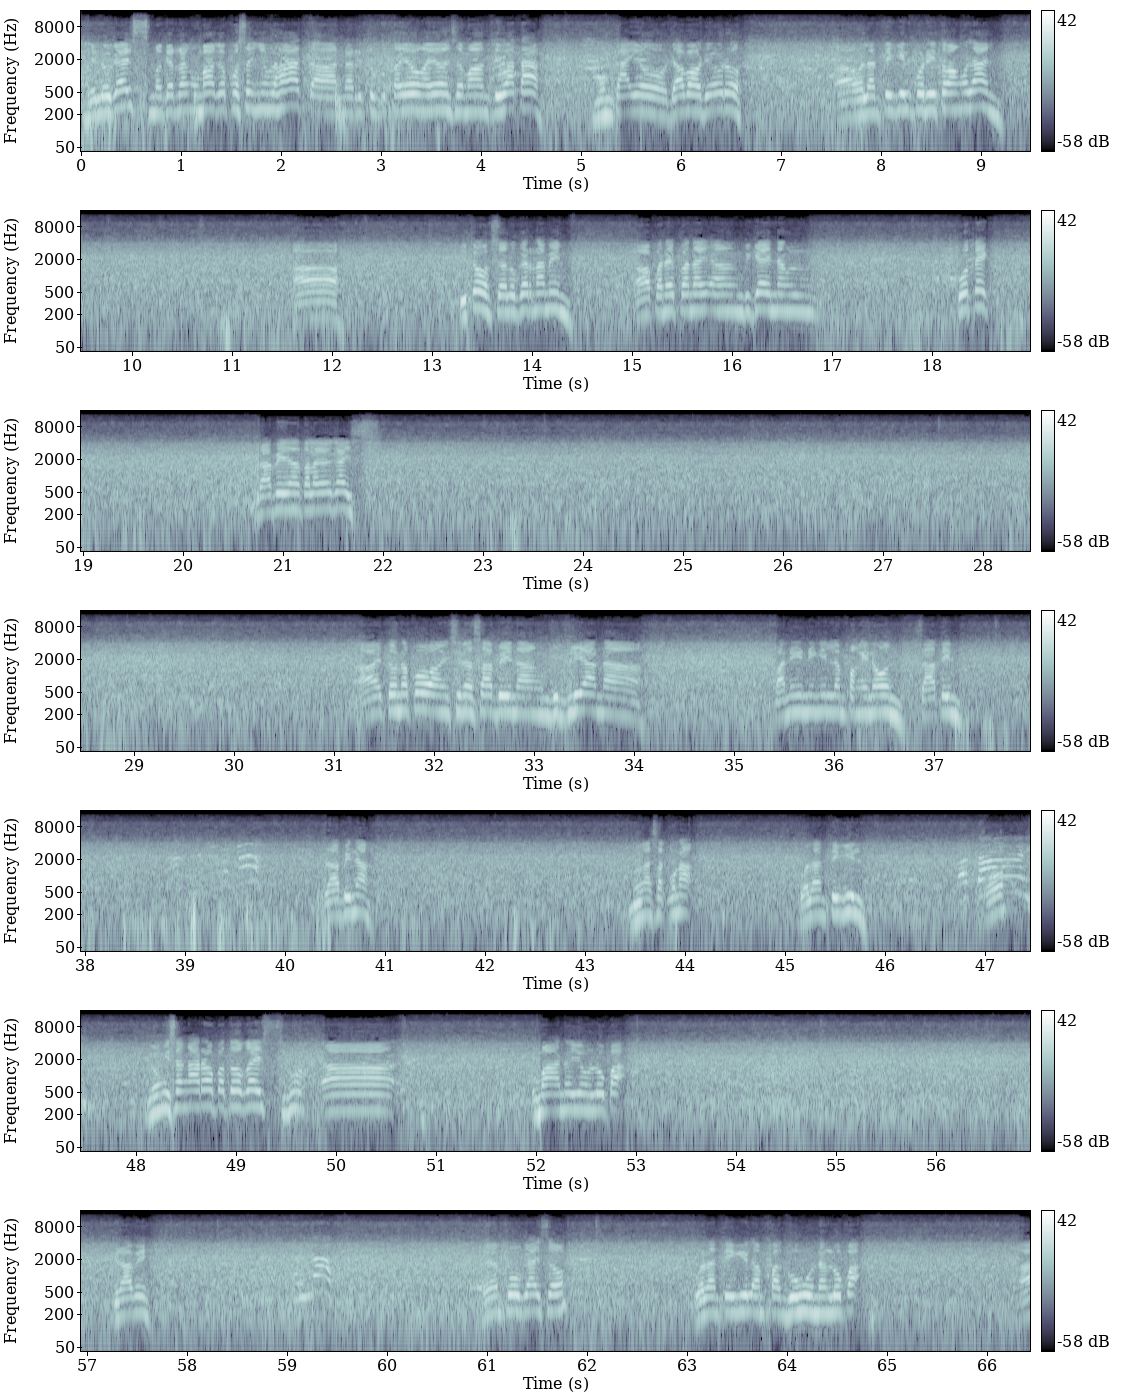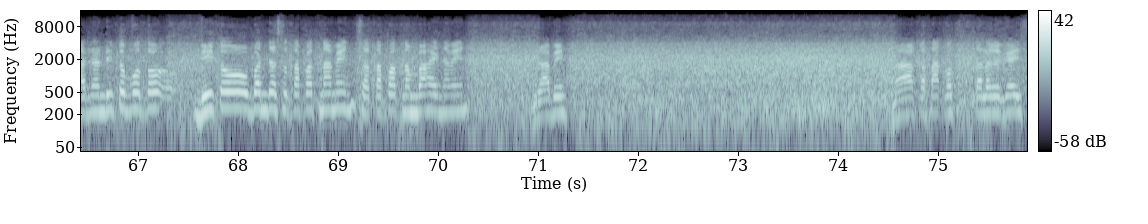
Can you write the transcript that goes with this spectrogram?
Hello guys, magandang umaga po sa inyong lahat. Ah, narito po tayo ngayon sa Mount Diwata, Mungkayo, Davao de Oro. Ah, walang tigil po dito ang ulan. Ah, dito sa lugar namin, ah, panay-panay ang bigay ng putik. Grabe na talaga guys. Ah, ito na po ang sinasabi ng Biblia na paniningil ng Panginoon sa atin. Grabe na. Mga sakuna. Walang tigil. Patay! Nung isang araw pa to guys, ah, umaano yung lupa. Grabe. Ayan po guys, oh. Walang tigil ang pagguho ng lupa. Ah, nandito po to, dito banda sa tapat namin, sa tapat ng bahay namin. Grabe. Nakakatakot talaga guys.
